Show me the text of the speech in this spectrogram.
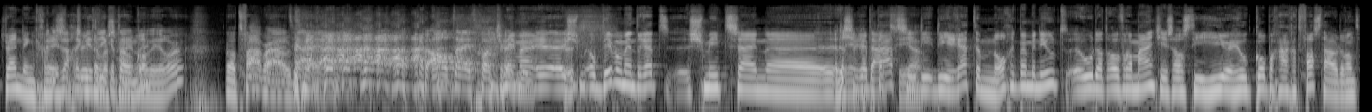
trending die geweest. zag op ik dit weekend ook alweer hoor. Wat Faber, uit. Ja, ja. Altijd gewoon Nee, maar eh, Schm- op dit moment redt Schmid zijn, eh, zijn reputatie. reputatie, ja. die, die redt hem nog. Ik ben benieuwd eh, hoe dat over een maandje is als hij hier heel koppig aan gaat vasthouden. Want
